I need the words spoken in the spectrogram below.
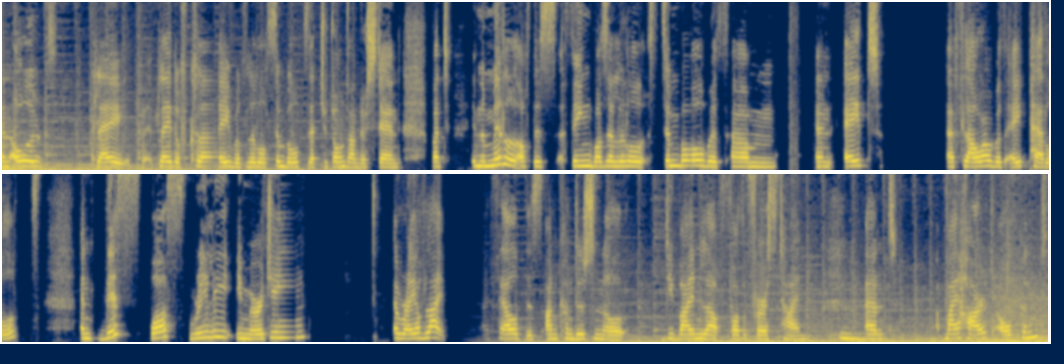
an old clay plate of clay with little symbols that you don't understand. But in the middle of this thing was a little symbol with um, an eight a flower with eight petals. And this was really emerging a ray of light. I felt this unconditional divine love for the first time. Mm-hmm. and my heart opened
